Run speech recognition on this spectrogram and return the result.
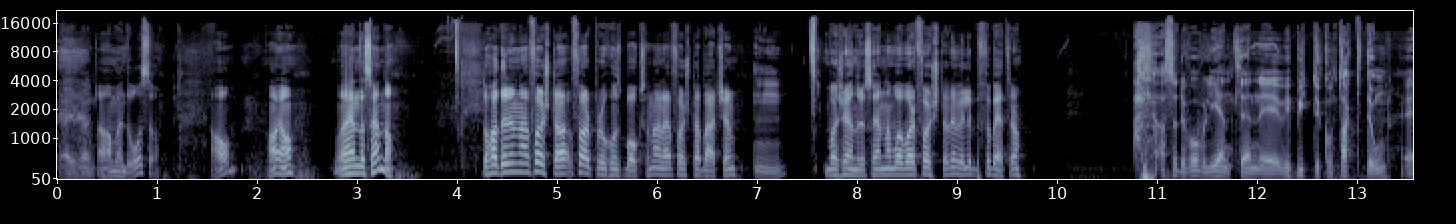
det. Ja, men då så. Ja, ja, ja. Vad hände sen då? Du hade den här första förproduktionsboxen, den här första batchen. Mm. Vad kände du sen? Vad var det första ni ville förbättra? Alltså det var väl egentligen, eh, vi bytte kontaktdon. Eh,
